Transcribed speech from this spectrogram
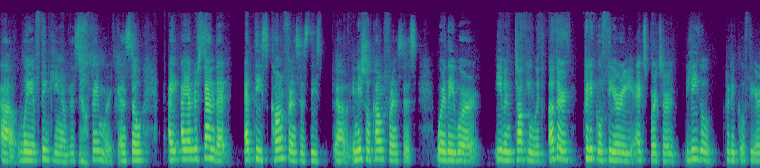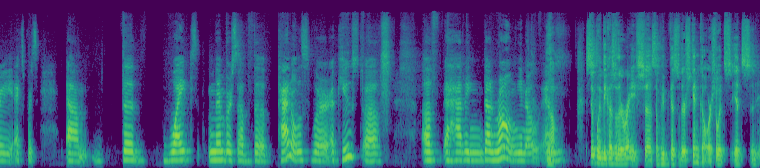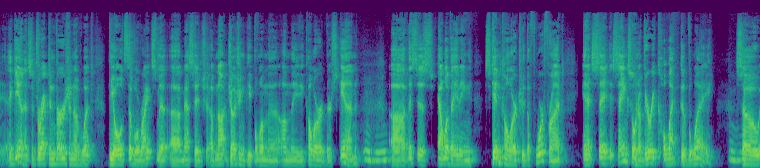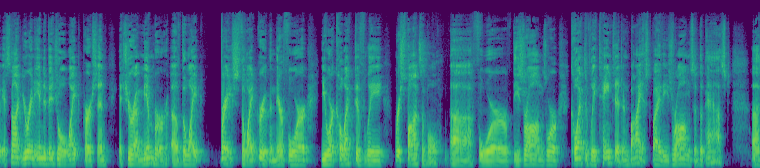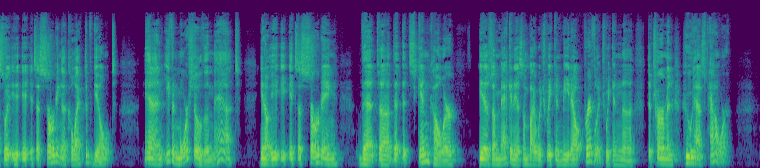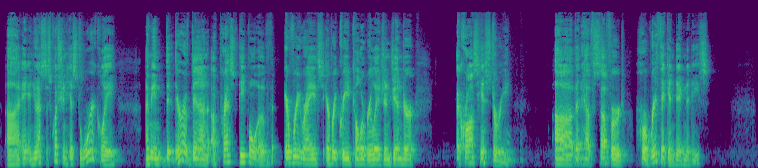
uh, way of thinking of this yeah. framework. And so I, I, understand that at these conferences, these uh, initial conferences, where they were even talking with other critical theory experts or legal critical theory experts, um, the white members of the panels were accused of of having done wrong, you know, and simply because of their race, uh, simply because of their skin color. So it's it's again, it's a direct inversion of what the old civil rights me- uh, message of not judging people on the on the color of their skin. Mm-hmm. Uh, this is elevating skin color to the forefront, and it's, say, it's saying so in a very collective way. Mm-hmm. So it's not you're an individual white person; it's you're a member of the white race, the white group, and therefore you are collectively responsible uh, for these wrongs or collectively tainted and biased by these wrongs of the past. Uh, so it, it's asserting a collective guilt And even more so than that, you know, it, it's asserting that, uh, that that skin color is a mechanism by which we can mete out privilege. We can uh, determine who has power. Uh, and, and, you ask this question historically. I mean, th- there have been oppressed people of every race, every creed, color, religion, gender across history uh, that have suffered horrific indignities.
